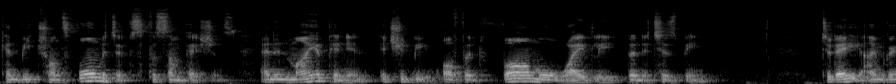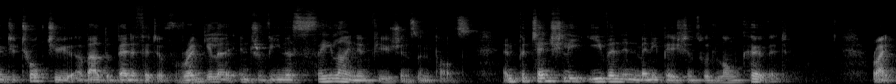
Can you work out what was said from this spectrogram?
can be transformative for some patients and in my opinion, it should be offered far more widely than it has been. Today, I'm going to talk to you about the benefit of regular intravenous saline infusions in POTS, and potentially even in many patients with long COVID. Right,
